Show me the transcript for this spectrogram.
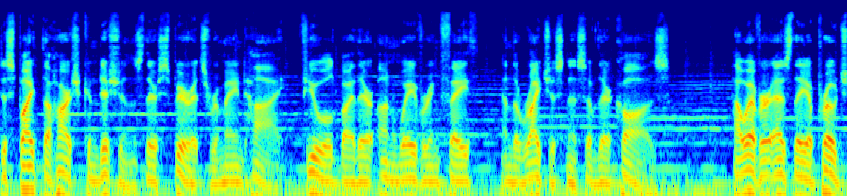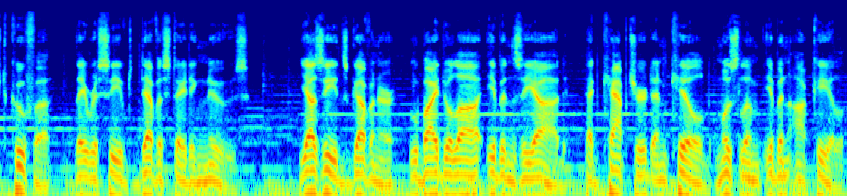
Despite the harsh conditions, their spirits remained high, fueled by their unwavering faith and the righteousness of their cause. However, as they approached Kufa, they received devastating news. Yazid's governor, Ubaidullah ibn Ziyad, had captured and killed Muslim ibn Aqil,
